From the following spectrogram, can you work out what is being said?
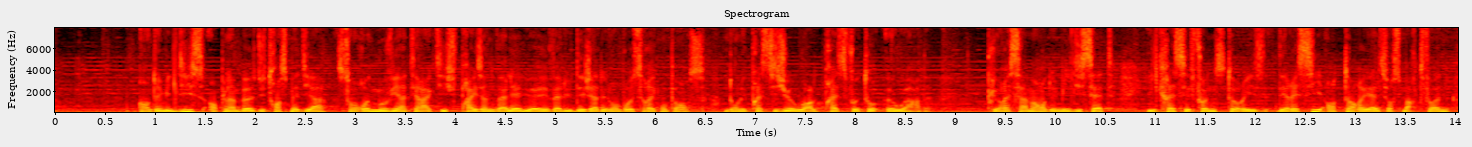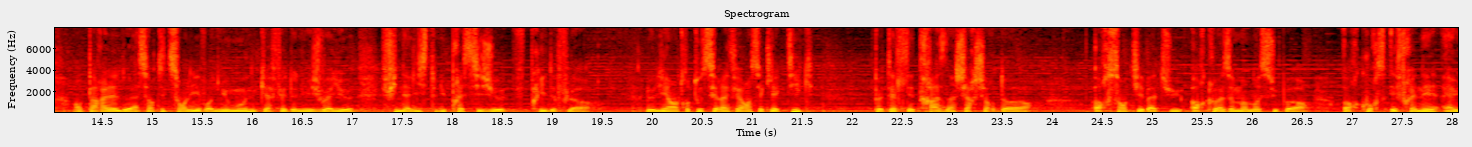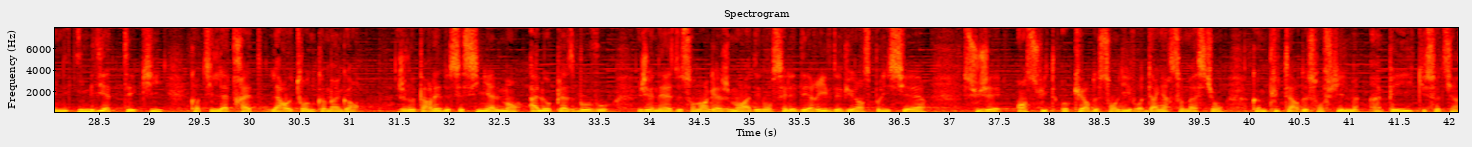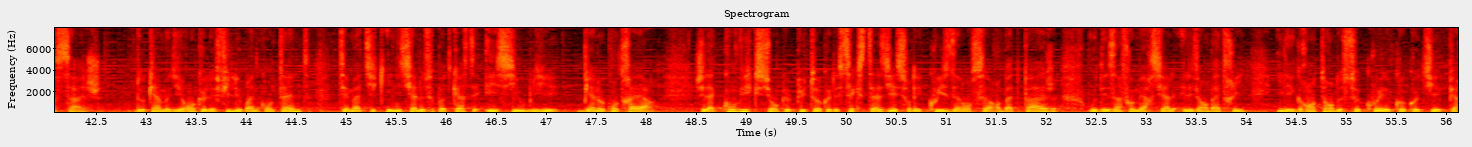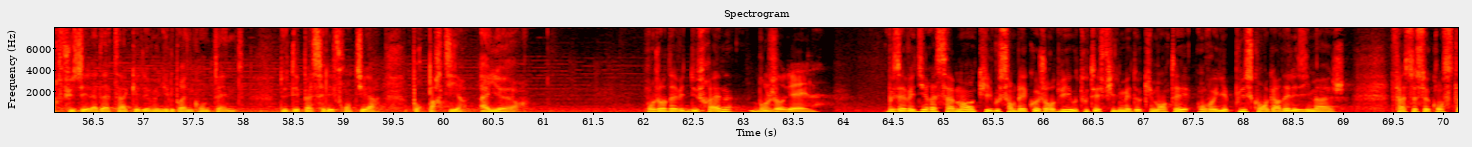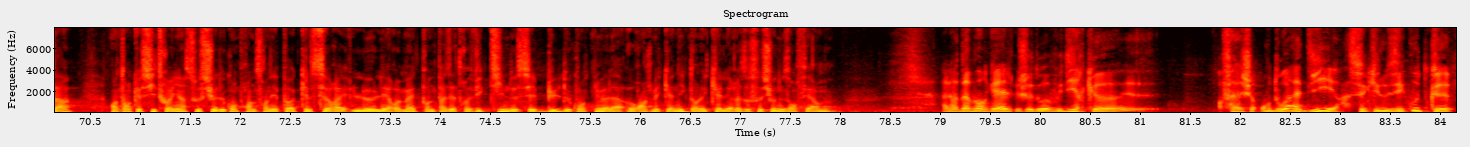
En 2010, en plein buzz du transmédia, son road movie interactif Prison Valley lui avait valu déjà de nombreuses récompenses, dont le prestigieux World Press Photo Award. Plus récemment, en 2017, il crée ses Phone Stories, des récits en temps réel sur smartphone, en parallèle de la sortie de son livre New Moon, Café de nuit joyeux, finaliste du prestigieux prix de Flore. Le lien entre toutes ces références éclectiques Peut-être les traces d'un chercheur d'or, hors sentier battu, hors cloisonnement de support, hors course effrénée à une immédiateté qui, quand il la traite, la retourne comme un gant. Je veux parler de ses signalements Allo Place Beauvau, genèse de son engagement à dénoncer les dérives des violences policières, sujet ensuite au cœur de son livre Dernière sommation, comme plus tard de son film Un pays qui se tient sage. D'aucuns me diront que le fil du brain content, thématique initiale de ce podcast, est ici oublié. Bien au contraire, j'ai la conviction que plutôt que de s'extasier sur des quiz d'annonceurs en bas de page ou des infomerciales élevées en batterie, il est grand temps de secouer le cocotier perfusé la data qui est devenu le brain content, de dépasser les frontières pour partir ailleurs. Bonjour David Dufresne. Bonjour Gaël. Vous avez dit récemment qu'il vous semblait qu'aujourd'hui, où tout est filmé, documenté, on voyait plus qu'on regardait les images. Face à ce constat, en tant que citoyen soucieux de comprendre son époque, quels seraient le les remèdes pour ne pas être victime de ces bulles de contenu à la orange mécanique dans lesquelles les réseaux sociaux nous enferment? Alors d'abord, Gaël, je dois vous dire que, euh, enfin, on doit dire à ceux qui nous écoutent que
